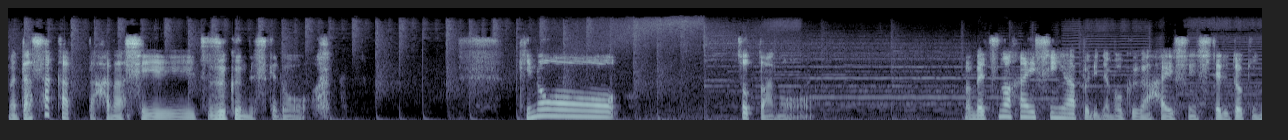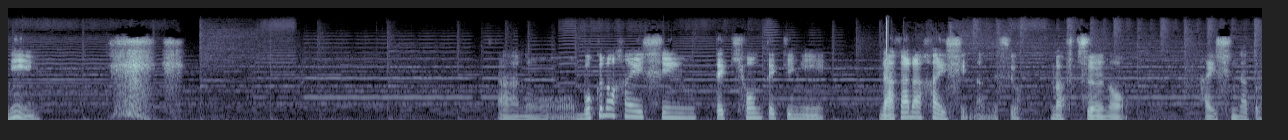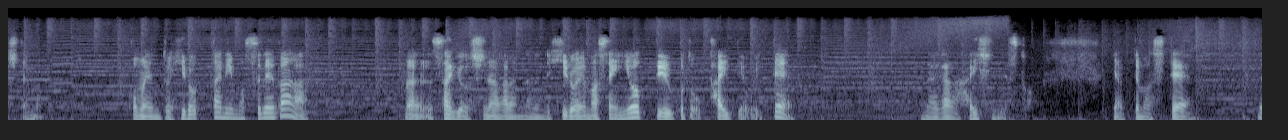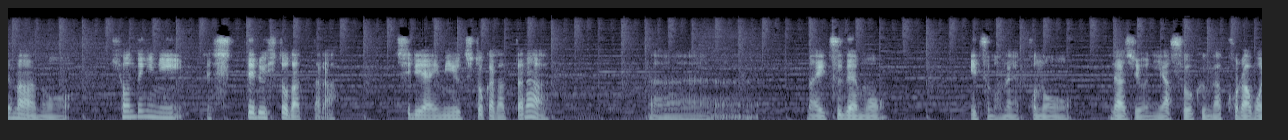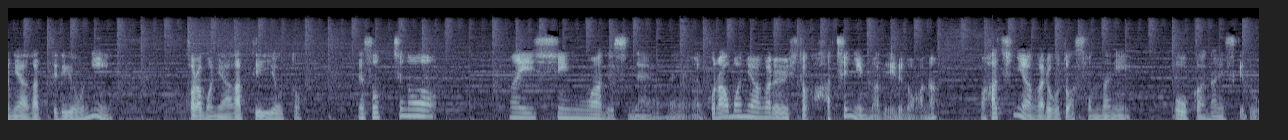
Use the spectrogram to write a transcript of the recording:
まあ、ダサかった話続くんですけど、昨日、ちょっとあの、まあ、別の配信アプリで僕が配信してるときに、あの、僕の配信って基本的にながら配信なんですよ。まあ普通の配信だとしても。コメント拾ったりもすれば、まあ、作業しながらになので拾えませんよっていうことを書いておいて、ながら配信ですと。やってまして。で、まあ、あの、基本的に知ってる人だったら、知り合い身内とかだったら、まあ、いつでも、いつもね、このラジオに安尾くんがコラボに上がってるように、コラボに上がっていいよと。で、そっちの配信はですね、コラボに上がれる人が8人までいるのかな？ま、8人上がることはそんなに多くはないですけど、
